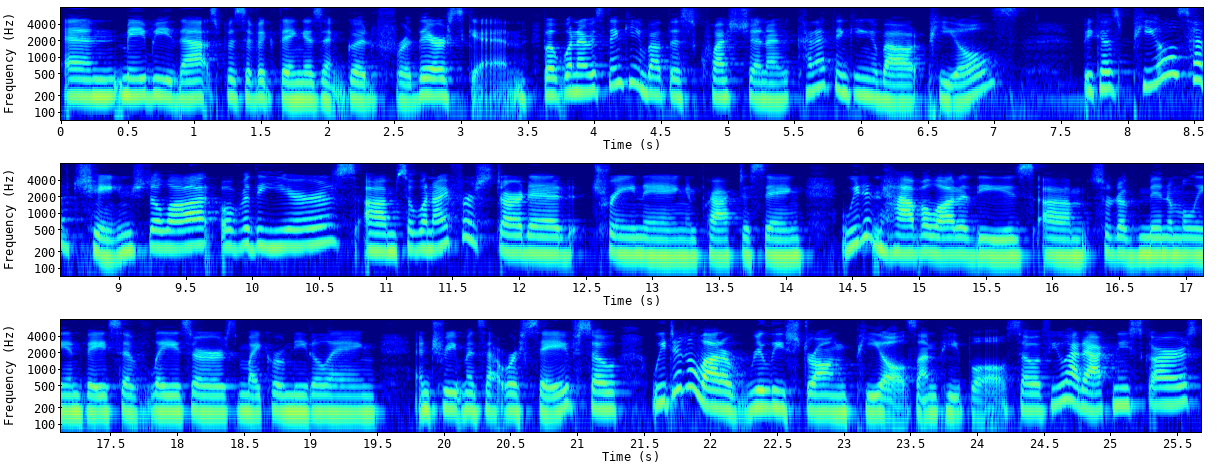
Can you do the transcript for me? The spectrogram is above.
And maybe that specific thing isn't good for their skin. But when I was thinking about this question, I was kind of thinking about peels because peels have changed a lot over the years. Um, so when I first started training and practicing, we didn't have a lot of these um, sort of minimally invasive lasers, microneedling, and treatments that were safe. So we did a lot of really strong peels on people. So if you had acne scars,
